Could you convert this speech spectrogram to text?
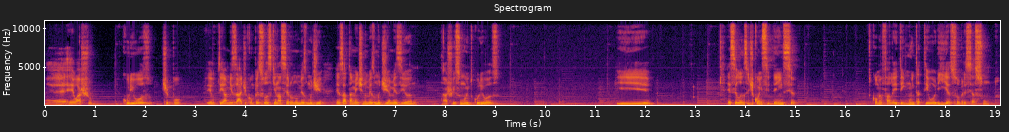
É, eu acho curioso, tipo, eu ter amizade com pessoas que nasceram no mesmo dia, exatamente no mesmo dia, mês e ano. Acho isso muito curioso. E esse lance de coincidência, como eu falei, tem muita teoria sobre esse assunto.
